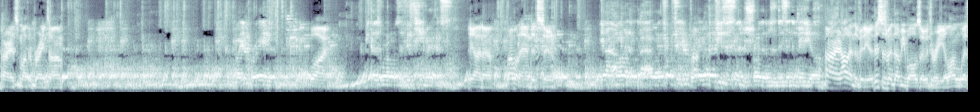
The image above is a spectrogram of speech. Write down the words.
All right, it's mother brain time. Oh, you're brave. Why? Because we're almost at 15 minutes. Yeah, I know. I'm gonna end it soon. Yeah, I know that. Well, that's why I said you're brave. I thought you is this going to destroy those that's in the video. All right, I'll end the video. This has been W Balls 03 along with,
